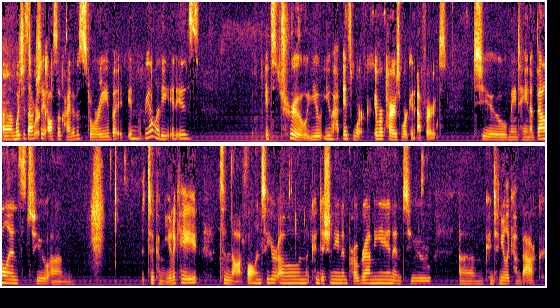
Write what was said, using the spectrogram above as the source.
um, which is It's actually work. also kind of a story but in reality it is it's true you you ha- it's work it requires work and effort to maintain a balance to um, to communicate to not fall into your own conditioning and programming and to um, continually come back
